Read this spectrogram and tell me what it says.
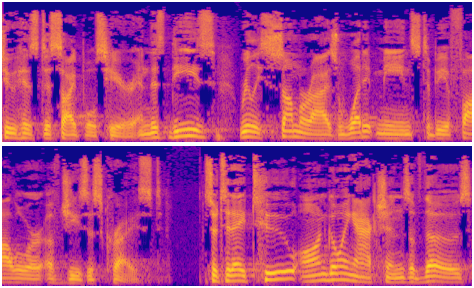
to his disciples here. And this, these really summarize what it means to be a follower of Jesus Christ. So, today, two ongoing actions of those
